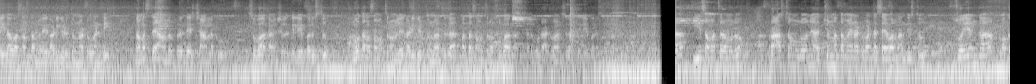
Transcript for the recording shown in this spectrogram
ఐదవ వసంతంలోకి అడుగెడుతున్నటువంటి నమస్తే ఆంధ్రప్రదేశ్ ఛానల్కు శుభాకాంక్షలు తెలియపరుస్తూ నూతన సంవత్సరంలోకి అడిగెడుతున్నట్టుగా కొత్త సంవత్సరం శుభాకాంక్షలు కూడా అడ్వాన్స్గా తెలియపరుస్తున్నాను ఈ సంవత్సరంలో రాష్ట్రంలోనే అత్యున్నతమైనటువంటి సేవలను అందిస్తూ స్వయంగా ఒక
